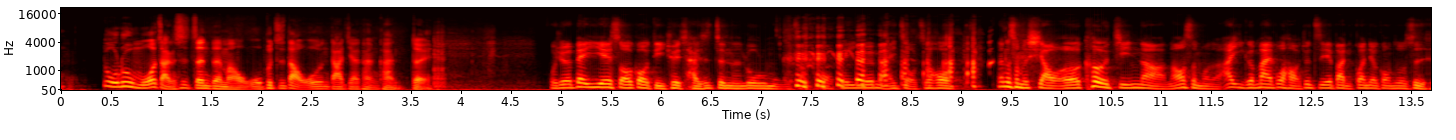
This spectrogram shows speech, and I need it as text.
落入魔掌是真的吗？我不知道，我问大家看看。对。我觉得被 EA 收购的确才是真的落入魔掌。哦，被 EA 买走之后，那个什么小额氪金啊，然后什么的啊，一个卖不好就直接把你关掉工作室，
